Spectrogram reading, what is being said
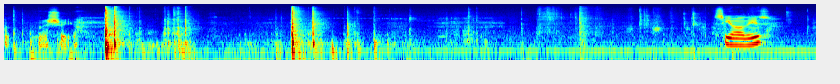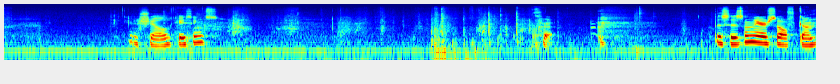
I'm gonna show you. See all these? Shell casings. This is an airsoft gun.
